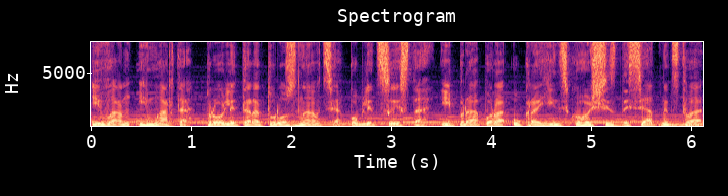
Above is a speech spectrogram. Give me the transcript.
Іван і Марта про літературознавця, публіциста і прапора українського шістдесятництва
